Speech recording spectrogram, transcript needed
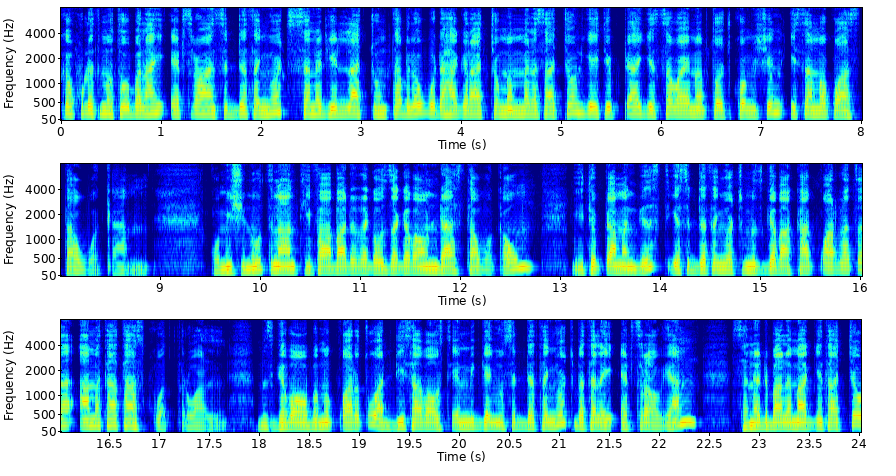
ከሁለት መቶ በላይ ኤርትራውያን ስደተኞች ሰነድ የላችሁም ተብለው ወደ ሀገራቸው መመለሳቸውን የኢትዮጵያ የሰብአዊ መብቶች ኮሚሽን ኢሰመኮ አስታወቀ። ኮሚሽኑ ትናንት ይፋ ባደረገው ዘገባው እንዳስታወቀው የኢትዮጵያ መንግሥት የስደተኞች ምዝገባ ካቋረጠ ዓመታት አስቆጥሯል። ምዝገባው በመቋረጡ አዲስ አበባ ውስጥ የሚገኙ ስደተኞች በተለይ ኤርትራውያን ሰነድ ባለማግኘታቸው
